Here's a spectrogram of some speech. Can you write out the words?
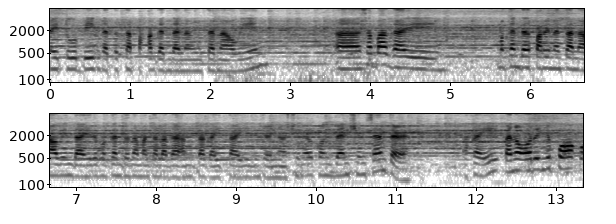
may tubig at napakaganda ng tanawin. Ah, sa bagay, maganda pa rin ang tanawin dahil maganda naman talaga ang Tagaytay International Convention Center. Okay, panoorin niyo po ako,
